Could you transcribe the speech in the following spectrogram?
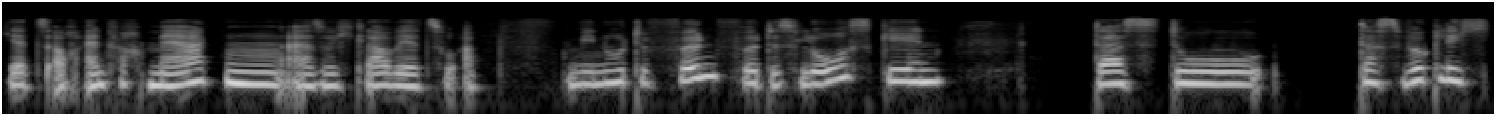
jetzt auch einfach merken, also ich glaube jetzt so ab Minute fünf wird es losgehen, dass du das wirklich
